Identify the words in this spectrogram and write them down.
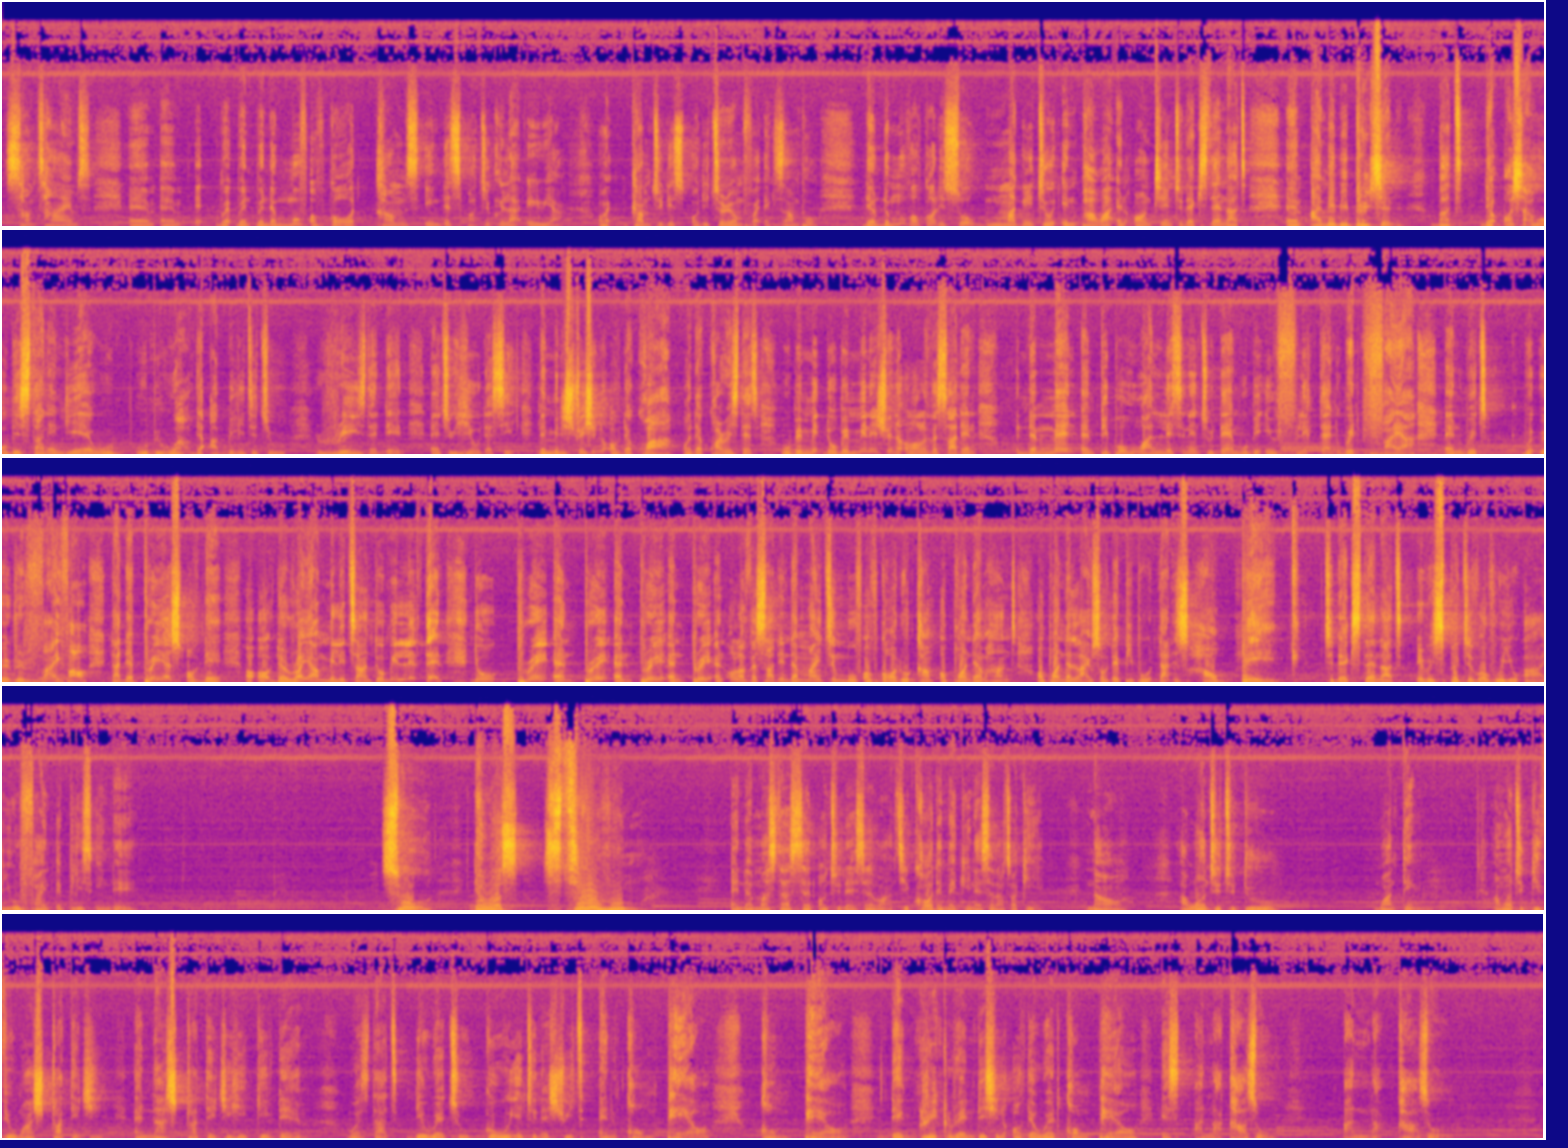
sometimes um, um, eh, when, when the move of God comes in this particular area or come to this auditorium for example the, the move of God is so magnitude in power and unction to the extent that um, I may be preaching but the usher who will be standing here will, will, be, have the ability to raise the dead and to heal the sick. The ministration of the choir or the choristers will be they will be ministering, and all of a sudden, the men and people who are listening to them will be inflicted with fire and with with, revival. That the prayers of the uh, of the royal militant will be lifted. They will pray and pray and pray and pray and all of a sudden the mighty move of god will come upon their hands upon the lives of the people. That is how big to the extent that irrespective of who you are, you will find a place in there. So there was still room. And the master said unto the servants, he called them again and said, That's Okay, now I want you to do one thing. I want to give you one strategy. And that strategy he gave them was that they were to go into the streets and compel compel. The Greek rendition of the word compel is anakazo. Anakazo.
